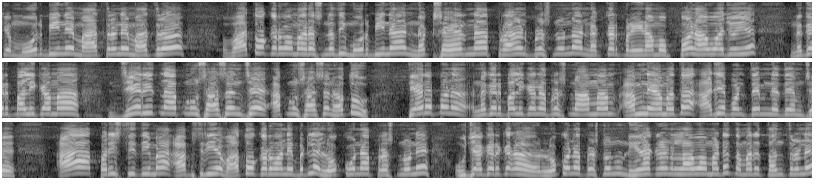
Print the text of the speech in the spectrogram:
કે મોરબીને માત્ર ને માત્ર વાતો કરવામાં રસ નથી. મોરબીના નક શહેરના પ્રાણ પ્રશ્નોના નક્કર પરિણામો પણ આવવા જોઈએ. નગરપાલિકામાં જે રીતના આપનું શાસન છે, આપનું શાસન હતું, ત્યારે પણ નગરપાલિકાના પ્રશ્નો આમ આમ, આમને આમ હતા. આજે પણ તેમને તેમ છે. આ પરિસ્થિતિમાં આપશ્રીએ વાતો કરવાને બદલે લોકોના પ્રશ્નોને ઉજાગર લોકોના પ્રશ્નોનું નિરાકરણ લાવવા માટે તમારે તંત્રને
